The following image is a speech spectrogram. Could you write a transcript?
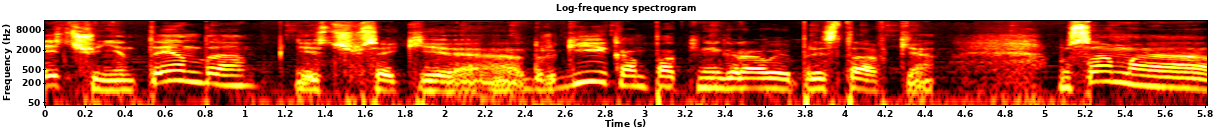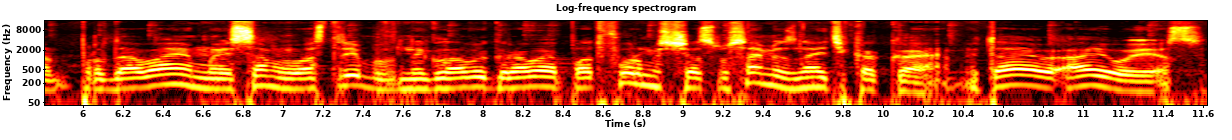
есть еще Nintendo, есть еще всякие э, другие компактные игровые приставки. Но самая продаваемая и самая востребованная игровая платформа сейчас вы сами знаете какая. Это iOS.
